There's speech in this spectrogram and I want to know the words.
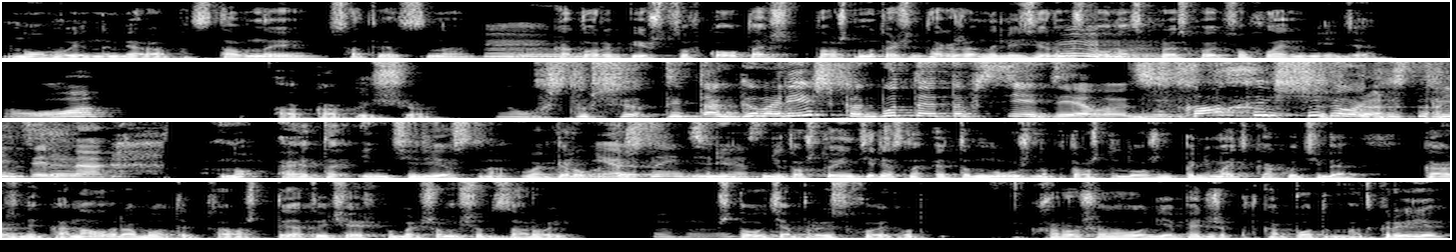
новые номера подставные, соответственно, М. которые пишутся в Calltouch, потому что мы точно так же анализируем, что у нас происходит с оффлайн медиа. О, А как еще? ну слушай, ты так говоришь, как будто это все делают. Ну как еще, действительно? Но это интересно. Во-первых, Конечно, э, не- интересно. Не, то, что интересно, это нужно, потому что ты должен понимать, как у тебя каждый канал работает, потому что ты отвечаешь по большому счету за рой. Мгм. Что у тебя происходит? Вот хорошая аналогия, опять же, под капотом открыли,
